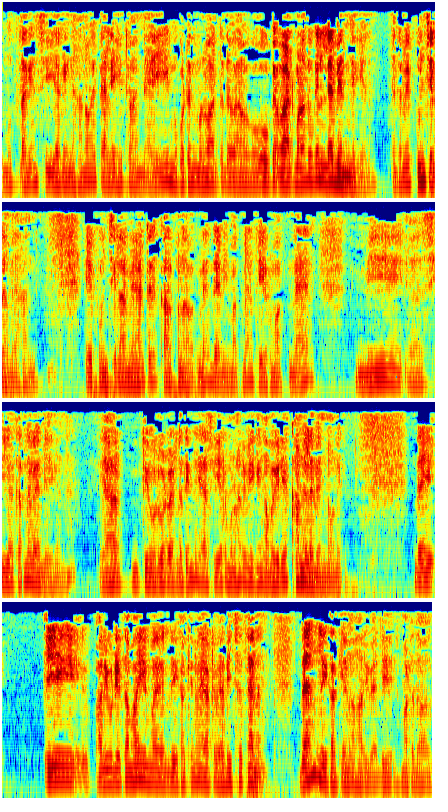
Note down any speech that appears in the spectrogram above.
මුත්තගෙන් සීයාගෙන් අහනවා ඒ පැලේ හිටවන්නේ ඇයි මොකටද මොනවටද ඕක ඔයාලට මොනවද ඔකෙන් ලැබෙන්නේ කියලා. එතන මේ පුංචි ළමයා අහන්නේ. ඒ පුංචි ළමයාට කල්පනාවක් නැහැ, දැනීමක් නැහැ, තේරුමක් නැහැ. මේ සීයා කරන වැඩේ ගැන. එයා ඉතින් ඔළුවට වැටලා තින්නේ එයා සීයට මොන හරි මේකෙන් අමගඩියක් කන්න ලැබෙන්න ඕන කියලා. ඒ පණිවිඩය තමයි මම ලේඛක කියනවා එයාට වැඩිච්ච තැන. දැන් ලේඛක කියනවා හරි වැඩි මට දවස්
